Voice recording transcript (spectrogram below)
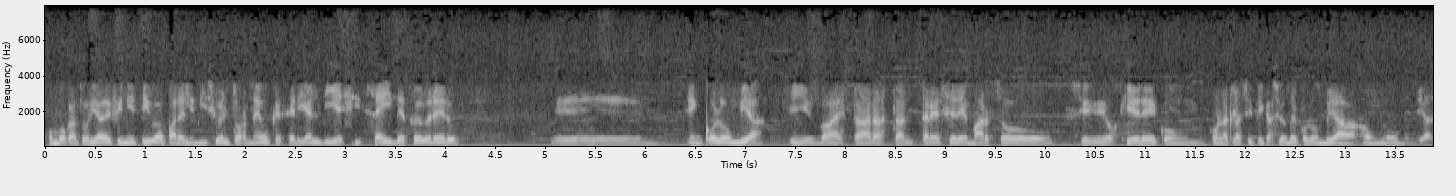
convocatoria definitiva para el inicio del torneo, que sería el 16 de febrero eh, en Colombia y va a estar hasta el 13 de marzo, si Dios quiere, con, con la clasificación de Colombia a un nuevo mundial.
